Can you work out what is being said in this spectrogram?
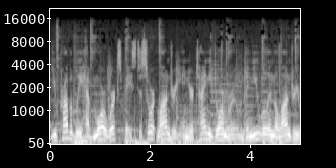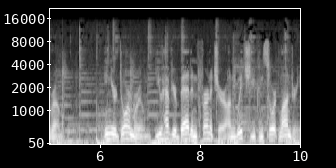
you probably have more workspace to sort laundry in your tiny dorm room than you will in the laundry room. In your dorm room, you have your bed and furniture on which you can sort laundry.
